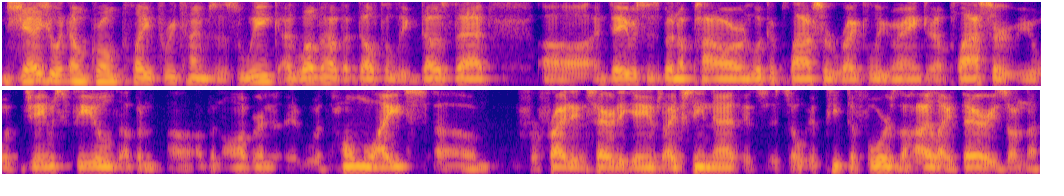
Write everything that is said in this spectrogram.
Jesuit Elk Grove play three times this week. I love how the Delta League does that. Uh, and Davis has been a power. And look at Placer, rightly ranked. Uh, Placer you know, with James Field up in uh, up in Auburn with home lights um, for Friday and Saturday games. I've seen that. It's it's Pete DeFore is the highlight there. He's on the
